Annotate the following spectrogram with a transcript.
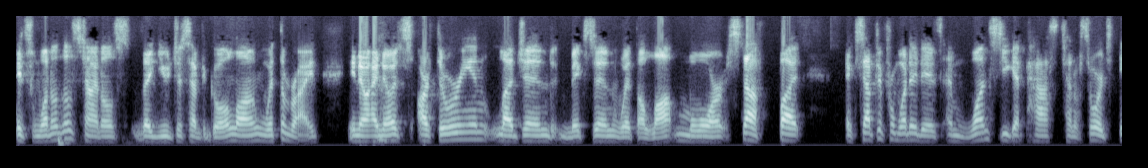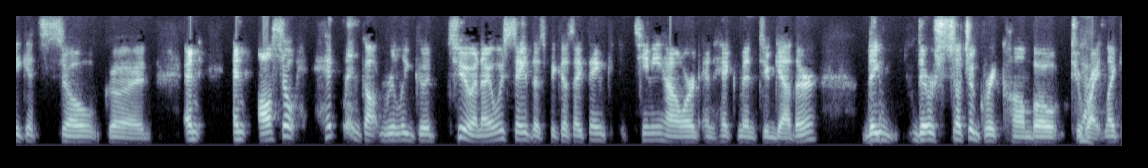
it's one of those titles that you just have to go along with the ride. You know, I know it's Arthurian legend mixed in with a lot more stuff, but accept it for what it is. And once you get past Ten of Swords, it gets so good. And and also Hickman got really good too. And I always say this because I think Tini Howard and Hickman together, they they're such a great combo to Yeah. write. Like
